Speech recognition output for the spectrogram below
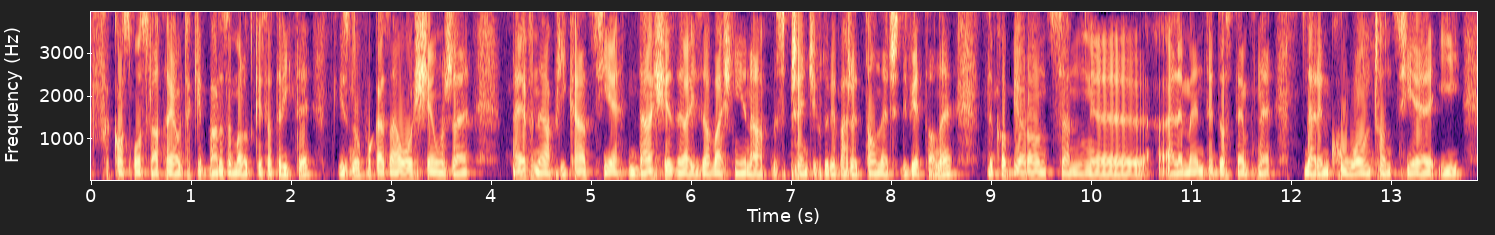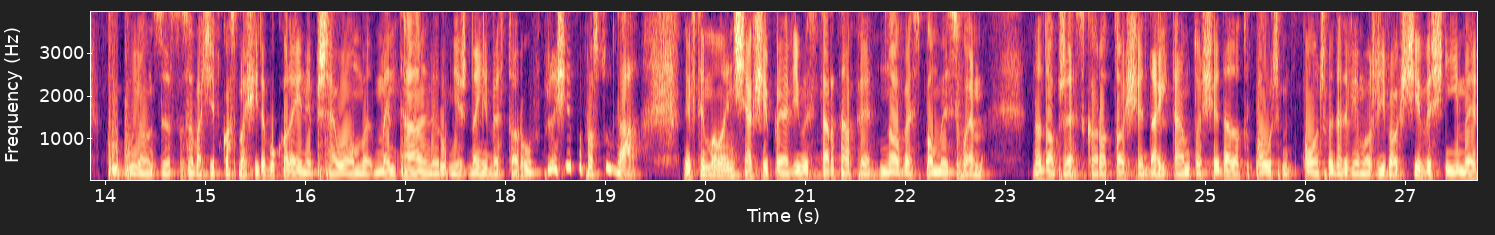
w kosmos latają takie bardzo malutkie satelity i znów okazało się, że pewne aplikacje da się zrealizować nie na sprzęcie, który waży tonę czy dwie tony, tylko biorąc e, elementy dostępne na rynku, łącząc je i próbując zastosować je w kosmosie. I to był kolejny przełom mentalny również dla inwestorów, że się po prostu da. No I w tym momencie, jak się pojawiły startupy nowe z pomysłem, no dobrze, skoro to się da i tam to się da, no to połączmy, połączmy te dwie możliwości, wyślijmy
